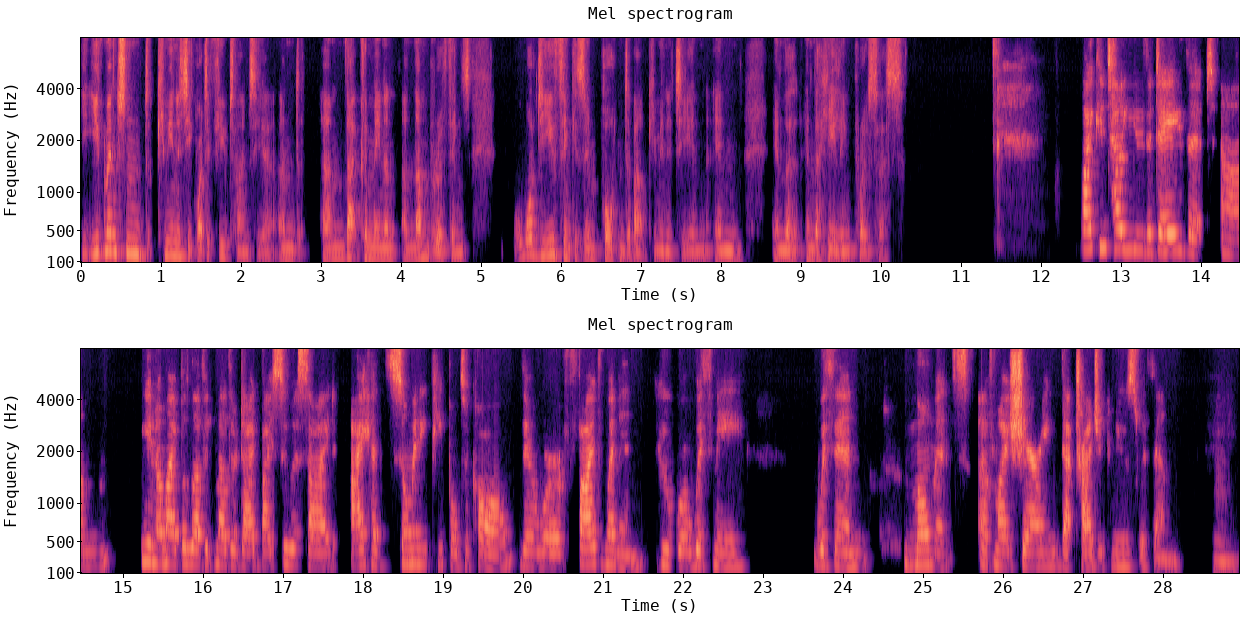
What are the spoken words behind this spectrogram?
You've mentioned community quite a few times here, and um, that can mean a, a number of things. What do you think is important about community in, in, in, the, in the healing process? I can tell you the day that um, you know, my beloved mother died by suicide, I had so many people to call. There were five women who were with me within moments of my sharing that tragic news with them. Mm.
